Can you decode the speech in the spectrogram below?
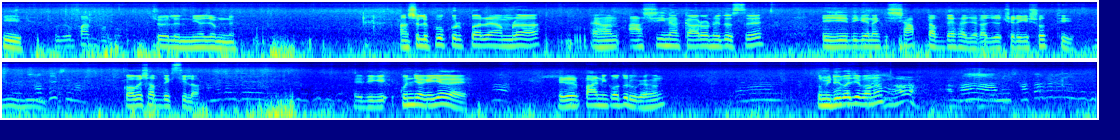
কি। চলেন নিয়ে যামনে আসলে পুকুর পাড়ে আমরা এখন আসি না, কারণ হইতেছে এই এদিকে নাকি সাপ টাপ দেখা যায়। রাজু এটা কি সত্যি? কবে সাপ দেখছিলা? এদিকে, কোন জায়গায় জায়গায়? এটার পানি কতটুকু এখন? তুমি দুই বাজে না আমি সাঁতার কেটে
